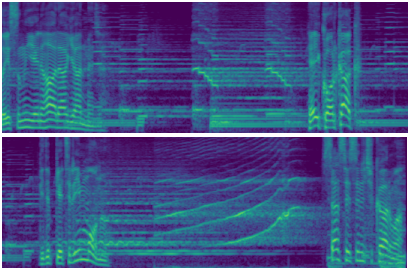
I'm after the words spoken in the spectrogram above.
Dayısının yeğeni hala gelmedi. Hey korkak! Gidip getireyim mi onu? Sen sesini çıkarma.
